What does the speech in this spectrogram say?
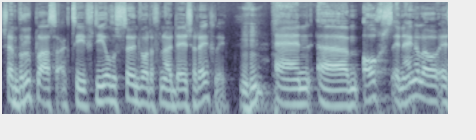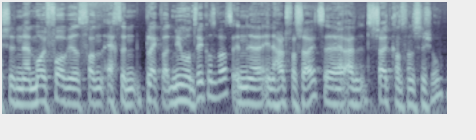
zijn broedplaatsen actief die ondersteund worden vanuit deze regeling. En ehm, Oogst in Hengelo is een eh, mooi voorbeeld van echt een plek wat nieuw ontwikkeld wordt in, eh, in Hart van Zuid, aan de zuidkant van het station.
